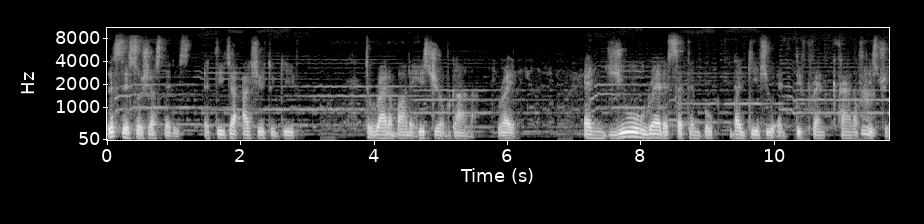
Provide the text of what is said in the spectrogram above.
let's say social studies a teacher asks you to give to write about the history of ghana right? And you read a certain book that gives you a different kind of mm. history,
